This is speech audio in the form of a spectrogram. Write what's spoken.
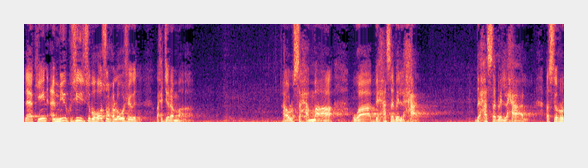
laakiin amiirku sidiisuba hoosan wax loogu sheegay wax jira ma aha. Hawl ma aha. Waa bixasab اlxaal bixasab اlxaal asiru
